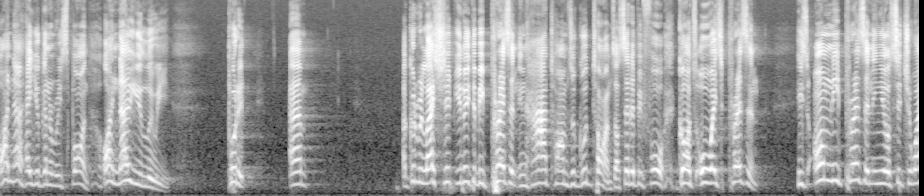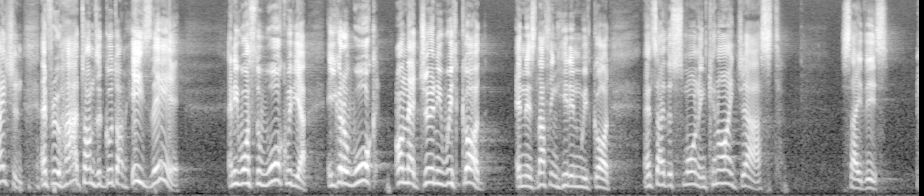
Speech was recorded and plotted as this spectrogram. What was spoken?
I know how you're going to respond. I know you, Louis. Put it. Um, a good relationship, you need to be present in hard times or good times. I said it before God's always present. He's omnipresent in your situation. And through hard times or good times, He's there. And He wants to walk with you. And you've got to walk on that journey with God. And there's nothing hidden with God. And so this morning, can I just say this?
